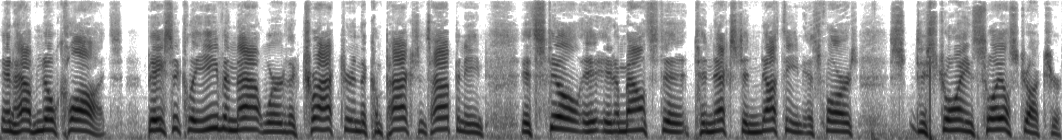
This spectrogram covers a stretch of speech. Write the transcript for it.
and have no clods basically even that where the tractor and the compaction's happening it's still it, it, amounts to, to next to nothing as far as destroying soil structure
